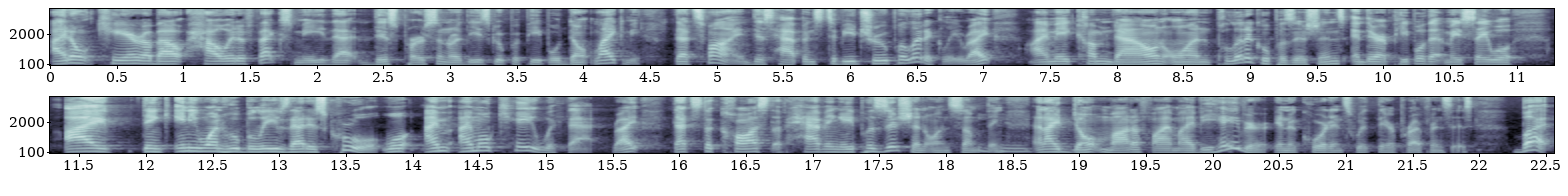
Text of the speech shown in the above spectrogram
I don't care about how it affects me that this person or these group of people don't like me. That's fine. This happens to be true politically, right? I may come down on political positions, and there are people that may say, well, I think anyone who believes that is cruel. Well, I'm I'm okay with that, right? That's the cost of having a position on something. Mm-hmm. And I don't modify my behavior in accordance with their preferences. But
